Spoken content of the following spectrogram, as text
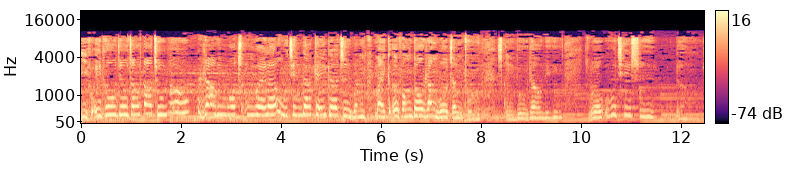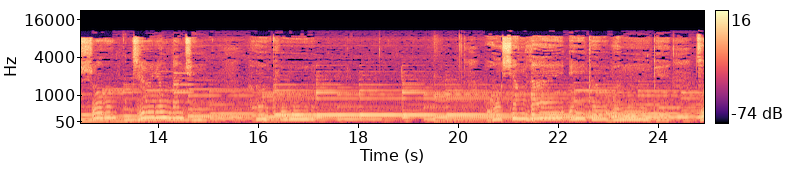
一回头就找到出路，让我成为了无情的 K。歌之王，麦克风都让我征服。想不到你若无其事地说这样滥情想来一个吻别作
